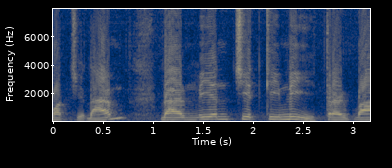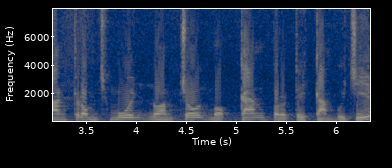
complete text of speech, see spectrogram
មុទ្រជាដើម ដែលមានជាតិគីមីត្រូវបានក្រុមឈ្មួញនាំចូលមកកាន់ប្រទេសកម្ពុជា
